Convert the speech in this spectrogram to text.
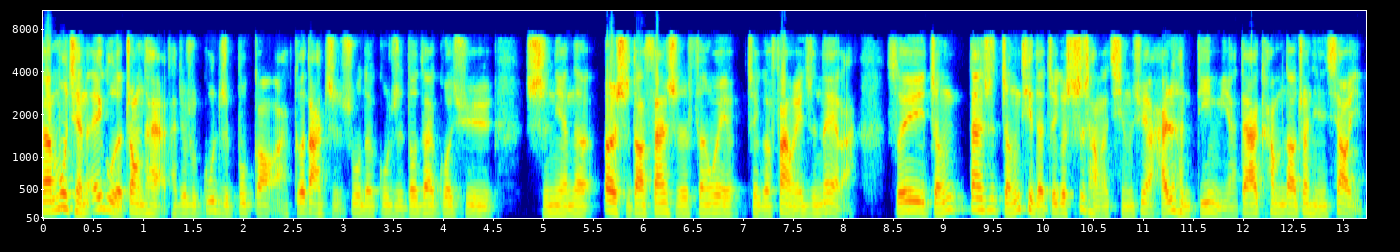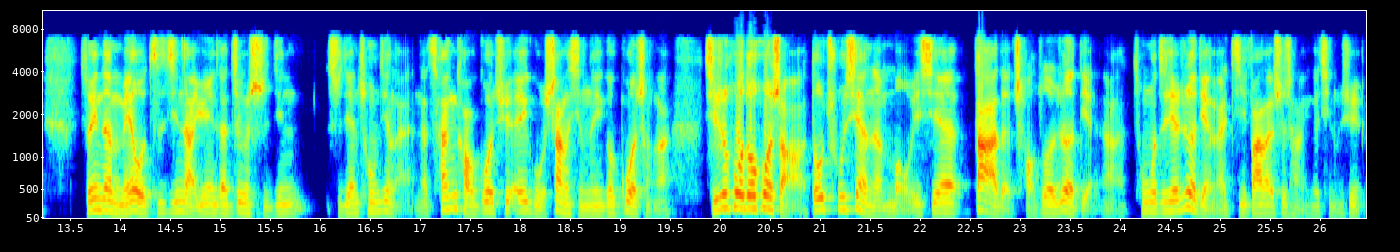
那目前的 A 股的状态啊，它就是估值不高啊，各大指数的估值都在过去十年的二十到三十分位这个范围之内了。所以整但是整体的这个市场的情绪啊还是很低迷啊，大家看不到赚钱效应。所以呢，没有资金呢愿意在这个时间。时间冲进来，那参考过去 A 股上行的一个过程啊，其实或多或少都出现了某一些大的炒作热点啊，通过这些热点来激发了市场一个情绪。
